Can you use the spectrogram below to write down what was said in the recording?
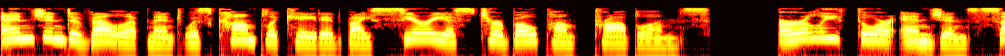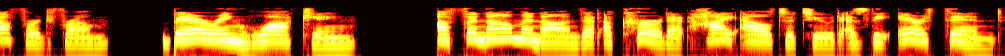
Engine development was complicated by serious turbopump problems. Early Thor engines suffered from bearing walking, a phenomenon that occurred at high altitude as the air thinned,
